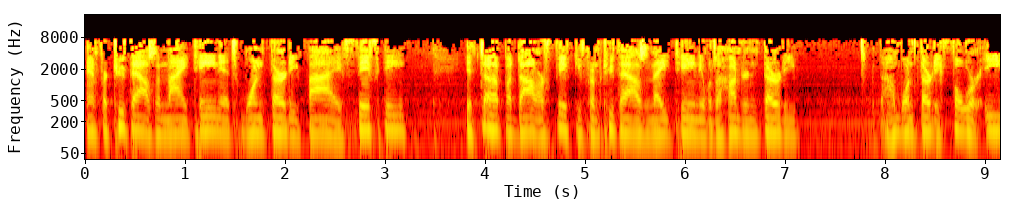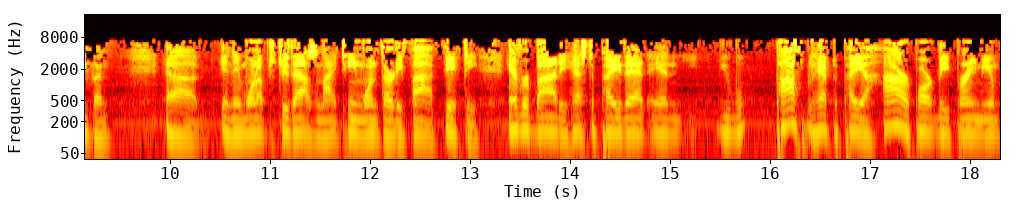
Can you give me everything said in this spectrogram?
And for 2019, it's 135.50. It's up a dollar fifty from 2018. It was 130, 134 even. Uh, and then went up to 2019, 135.50. Everybody has to pay that, and you possibly have to pay a higher Part B premium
